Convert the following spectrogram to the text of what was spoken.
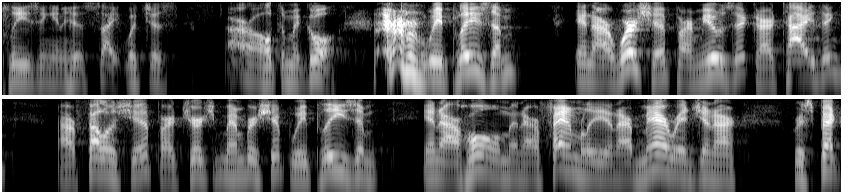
pleasing in His sight, which is our ultimate goal. we please Him in our worship, our music, our tithing, our fellowship, our church membership. We please Him in our home, in our family, in our marriage, in our respect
